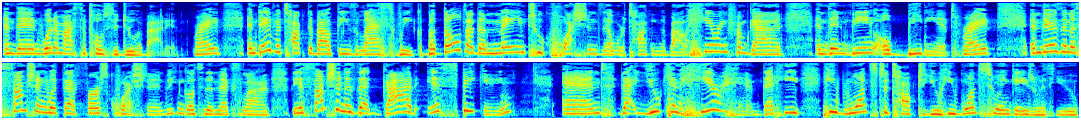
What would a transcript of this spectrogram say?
And then what am I supposed to do about it, right? And David talked about these last week, but those are the main two questions that we're talking about, hearing from God and then being obedient, right? And there's an assumption with that first question. We can go to the next slide. The assumption is that God is speaking and that you can hear him, that he, he wants to talk to you. He wants to engage with you.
